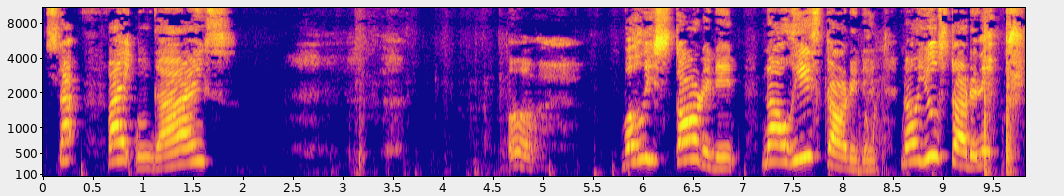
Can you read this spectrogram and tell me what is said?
Stop fighting, guys. Ugh. Well, he started it. No, he started it. No, you started it.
